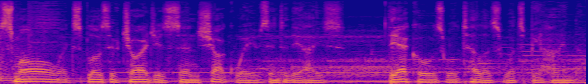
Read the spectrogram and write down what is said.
Small explosive charges send shock waves into the ice. The echoes will tell us what's behind them.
